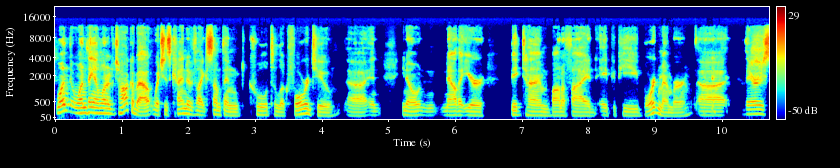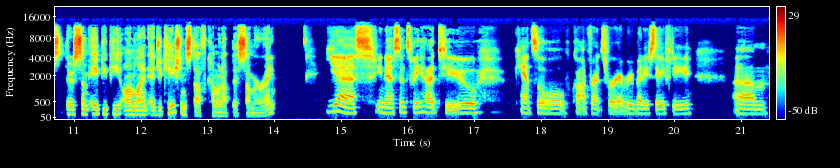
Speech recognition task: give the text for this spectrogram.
one one thing I wanted to talk about, which is kind of like something cool to look forward to, uh, and you know, now that you're big time bona fide APP board member, uh, there's there's some APP online education stuff coming up this summer, right? yes you know since we had to cancel conference for everybody's safety. Um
